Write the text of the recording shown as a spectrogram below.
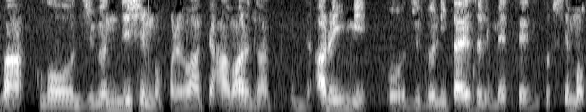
まあ、ここ自分自身もこれは当てはまるなってことで、ある意味、こう自分に対するメッセージとしても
